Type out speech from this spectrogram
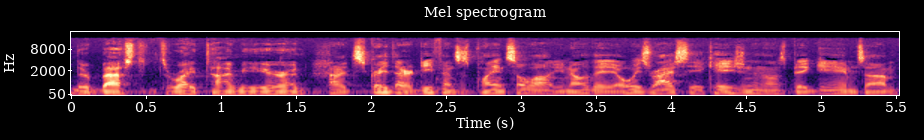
their best at the right time of year. And uh, it's great that our defense is playing so well. You know, they always rise to the occasion in those big games um,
